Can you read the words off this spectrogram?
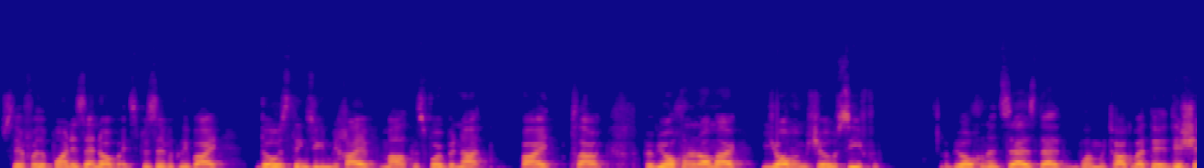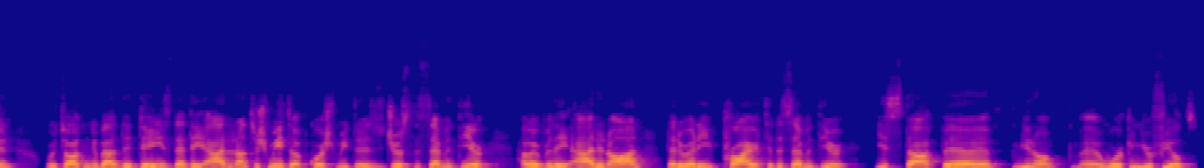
So therefore, the point is that no, but specifically by those things you can be chayiv malchus for, but not by plowing. Rabbi Yochanan Amar Yomim Sheosifu. Rabbi Yochanan says that when we talk about the addition, we're talking about the days that they added onto Shemitah. Of course, Shemitah is just the seventh year. However, they added on that already prior to the seventh year, you stop, uh, you know, uh, working your fields.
